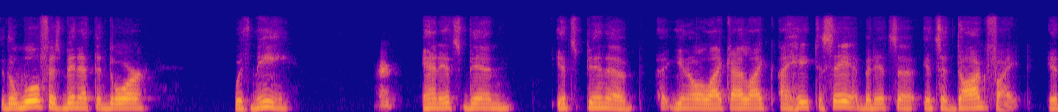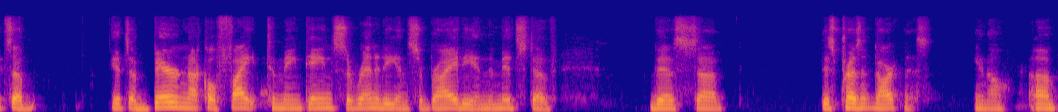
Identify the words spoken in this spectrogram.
the wolf has been at the door with me, right. and it's been it's been a you know like I like I hate to say it, but it's a it's a dog fight. It's a it's a bare knuckle fight to maintain serenity and sobriety in the midst of this uh, this present darkness. You know, um,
